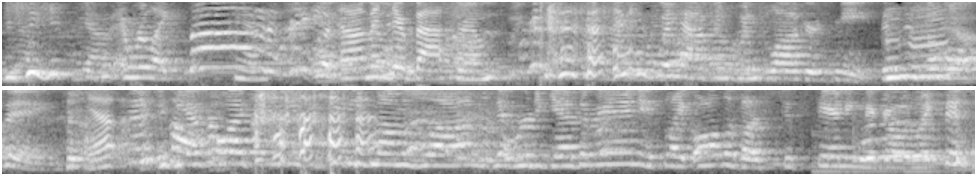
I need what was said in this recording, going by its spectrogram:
Yeah. yeah. And we're like, ah! yeah. Look, and I'm in their bathroom. this is what happens when vloggers meet. This mm -hmm. is the mm-hmm. whole thing. Yep. If you ever watch any of the KittiesMama vlogs that we're together in, it's like all of us just standing there going like this.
